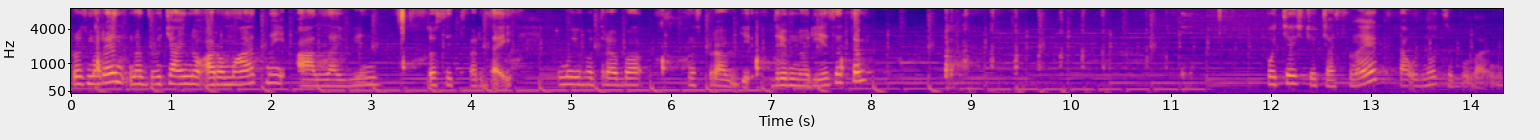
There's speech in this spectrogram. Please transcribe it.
Розмарин надзвичайно ароматний, але він досить твердий, тому його треба насправді дрібно різати. Почищу часник та одну цибулину.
